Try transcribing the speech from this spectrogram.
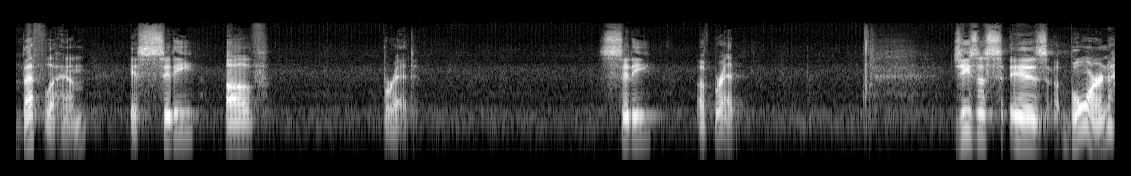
Bethlehem is city of bread. City of bread. Jesus is born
